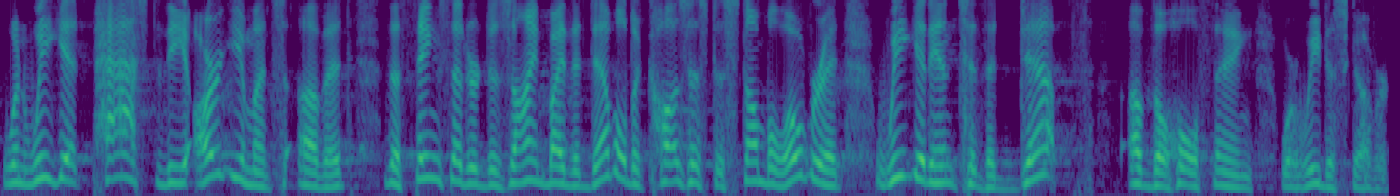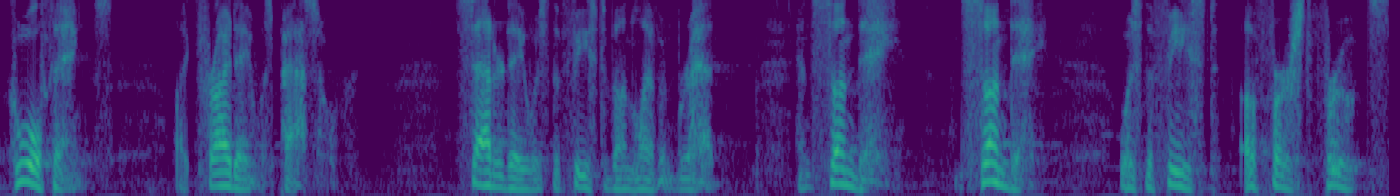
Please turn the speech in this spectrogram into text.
when we get past the arguments of it, the things that are designed by the devil to cause us to stumble over it, we get into the depth of the whole thing where we discover cool things. Like Friday was Passover, Saturday was the Feast of Unleavened Bread, and Sunday, Sunday was the Feast of First Fruits.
